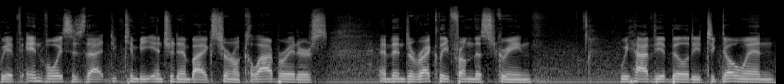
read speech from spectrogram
We have invoices that can be entered in by external collaborators. And then directly from this screen, we have the ability to go in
